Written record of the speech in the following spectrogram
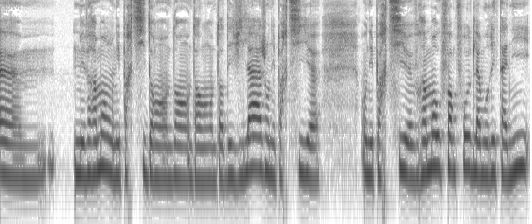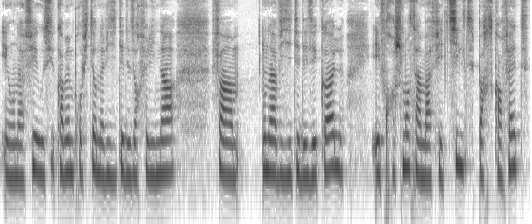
mais vraiment, on est parti dans dans dans, dans des villages. On est parti on est parti euh, vraiment au fin fond de la Mauritanie et on a fait aussi quand même profiter, on a visité des orphelinats, enfin on a visité des écoles et franchement ça m'a fait tilt parce qu'en fait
